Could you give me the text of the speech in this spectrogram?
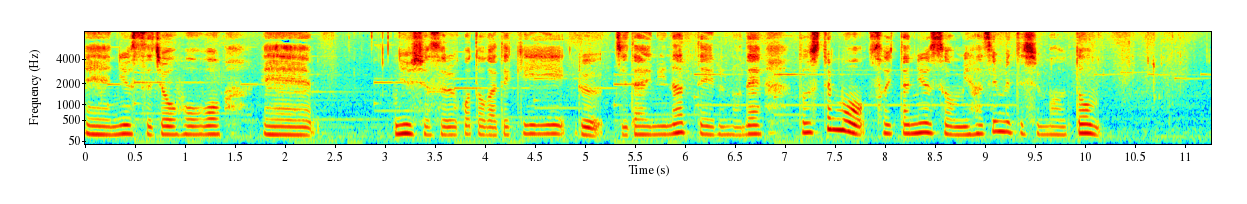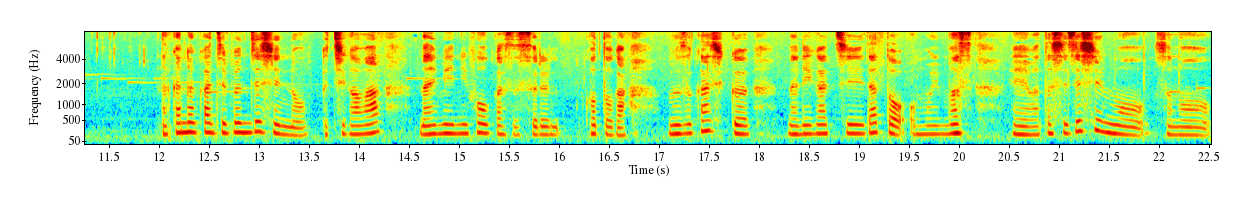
えー、ニュース情報を、え、入手することができる時代になっているのでどうしてもそういったニュースを見始めてしまうとなかなか自分自身の内側内面にフォーカスすることが難しくなりがちだと思います、えー、私自身もその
